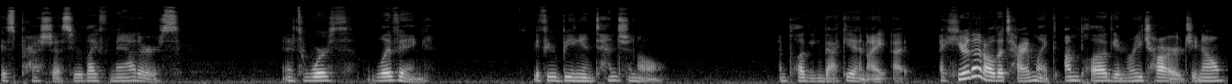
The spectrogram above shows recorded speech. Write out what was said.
is precious, your life matters, and it's worth living if you're being intentional and plugging back in. I, I, I hear that all the time like unplug and recharge, you know?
